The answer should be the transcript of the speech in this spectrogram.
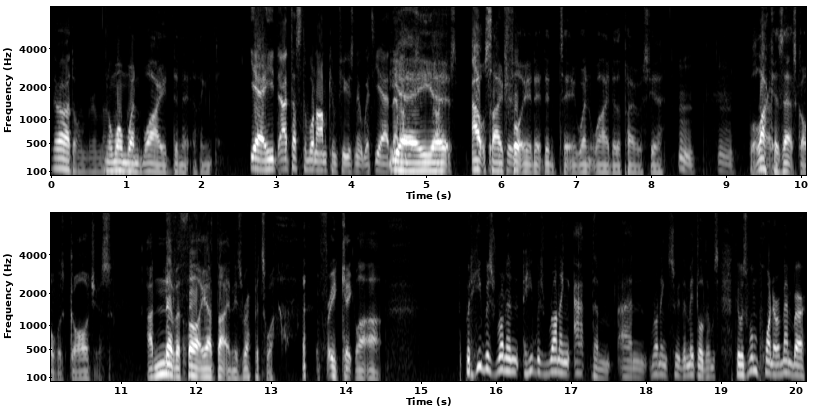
No, I don't remember. And one went wide, didn't it? I think. Yeah, he, uh, that's the one I'm confusing it with. Yeah, and then yeah, I'm just- he uh, just- outside two. footed it, didn't it? It went wide of the post. Yeah, Mm, mm. but So- Lacazette's goal was gorgeous. I never thought he had that in his repertoire. Free kick like that. But he was running. He was running at them and running through the middle. There was there was one point I remember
